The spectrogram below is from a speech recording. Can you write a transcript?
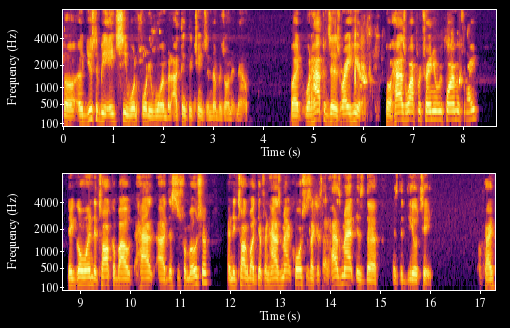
So it used to be HC 141, but I think they changed the numbers on it now. But what happens is right here. So HAZWOPER training requirements, right? They go in to talk about uh, this is from OSHA and they talk about different hazmat courses. Like I said, hazmat is the is the DOT. Okay,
